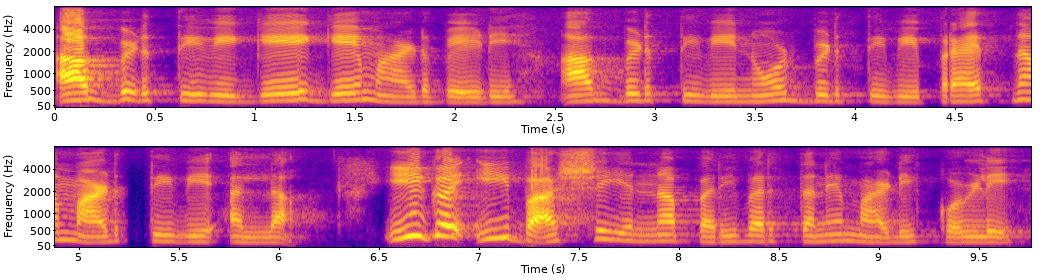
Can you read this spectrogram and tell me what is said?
ಆಗ್ಬಿಡ್ತೀವಿ, ಗೇ ಗೇ ಮಾಡಬೇಡಿ. ಆಗ್ಬಿಡ್ತೀವಿ, ನೋಡ್ಬಿಡ್ತೀವಿ, ಪ್ರಯತ್ನ ಮಾಡ್ತೀವಿ ಅಲ್ಲ. ಈಗ ಈ ಭಾಷೆಯನ್ನು ಪರಿವರ್ತನೆ ಮಾಡಿಕೊಳ್ಳಿ.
